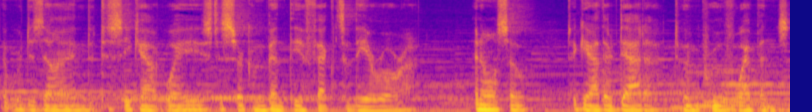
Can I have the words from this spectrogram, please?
that were designed to seek out ways to circumvent the effects of the aurora, and also to gather data to improve weapons.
